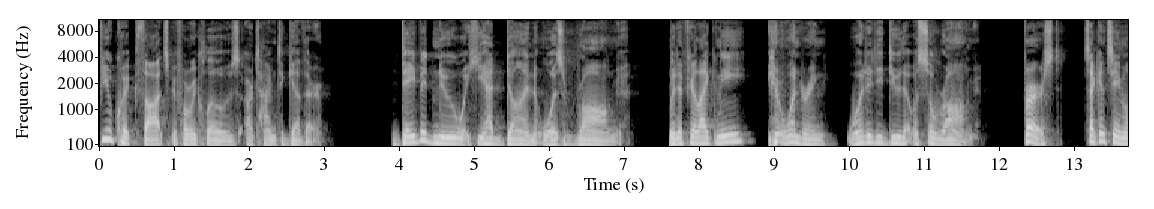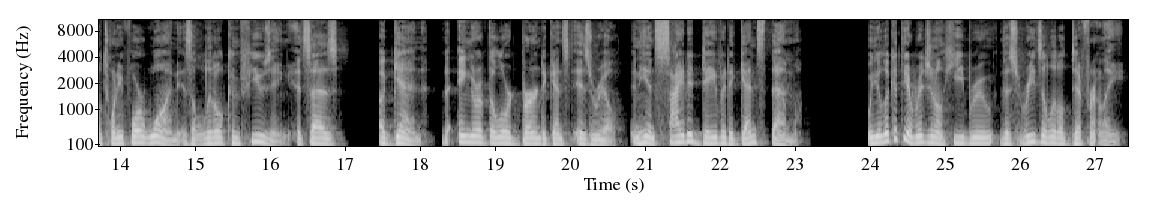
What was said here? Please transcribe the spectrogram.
few quick thoughts before we close our time together. David knew what he had done was wrong. But if you're like me, you're wondering, what did he do that was so wrong? First, 2 Samuel 24 1 is a little confusing. It says, Again, the anger of the Lord burned against Israel, and he incited David against them. When you look at the original Hebrew, this reads a little differently.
